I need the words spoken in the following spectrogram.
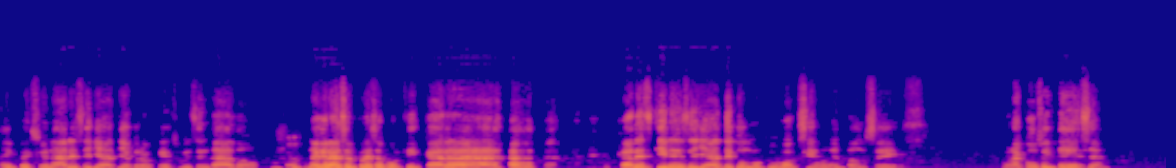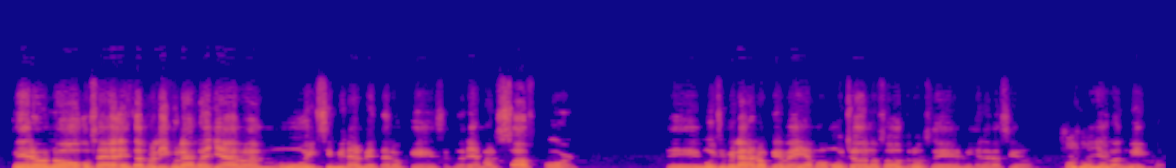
a inspeccionar ese yate, yo creo que se hubiesen dado una gran sorpresa porque cada, cada esquina de ese yate como que hubo acción, entonces fue una cosa intensa. Pero no, o sea, esta película rayaba muy similarmente a lo que se podría llamar soft eh, muy similar a lo que veíamos muchos de nosotros de mi generación, yo lo admito,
